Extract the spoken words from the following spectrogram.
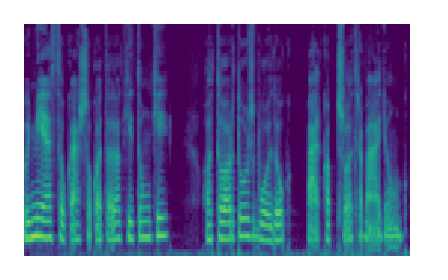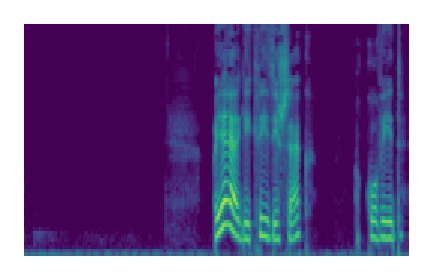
hogy milyen szokásokat alakítunk ki, ha tartós, boldog párkapcsolatra vágyunk. A jelenlegi krízisek, a Covid,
